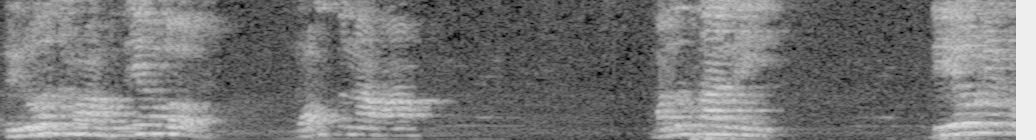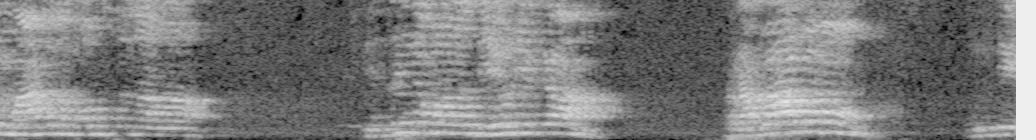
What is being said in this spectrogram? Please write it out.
ఈరోజు మన హృదయంలో మోస్తున్నామా? మనసాన్ని దేవుని యొక్క మాటలు మోస్తున్నామా? నిజంగా మనం దేవుని యొక్క ప్రభావము ఉంటే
